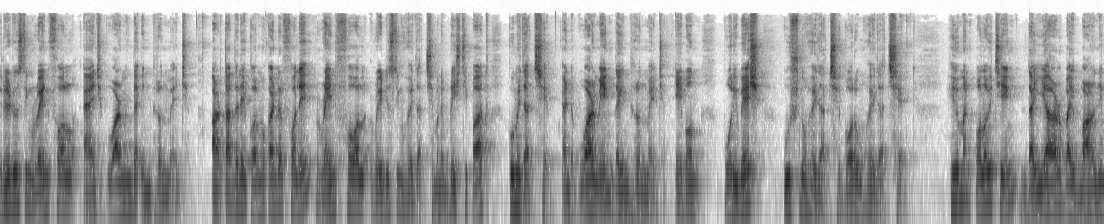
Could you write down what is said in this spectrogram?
Reducing rainfall and warming the environment আর তাদের এই কর্মকাণ্ডের ফলে রেইনফল রিডিউসিং হয়ে যাচ্ছে মানে বৃষ্টিপাত কমে যাচ্ছে। অ্যান্ড ওয়ার্মিং দ্য এনভায়রনমেন্ট এবং পরিবেশ উষ্ণ হয়ে যাচ্ছে, গরম হয়ে যাচ্ছে। Human polluting the air by burning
